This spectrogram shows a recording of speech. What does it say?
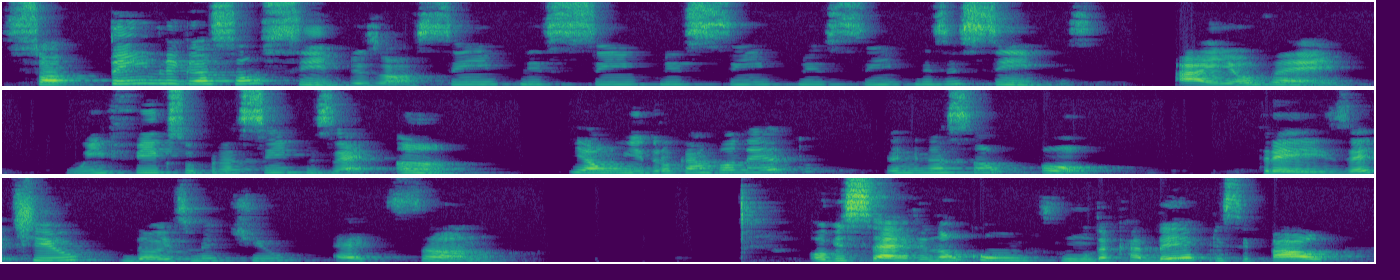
Só tem ligação simples, ó. Simples, simples, simples, simples e simples. Aí eu venho. O infixo para simples é AN. E é um hidrocarboneto, terminação O. 3-etil, 2-metil-hexano. Observe, não confunda cadeia principal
